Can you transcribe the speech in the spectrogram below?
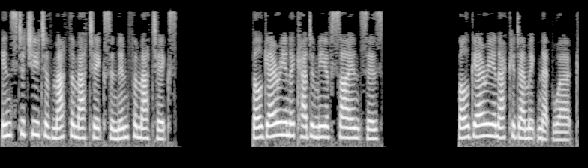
Institute of Mathematics and Informatics Bulgarian Academy of Sciences Bulgarian Academic Network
